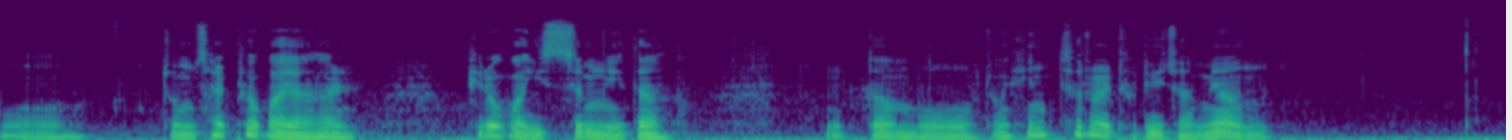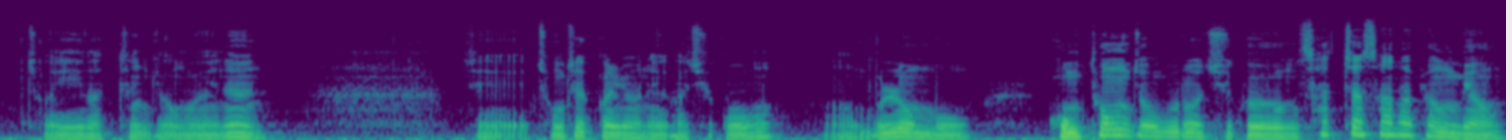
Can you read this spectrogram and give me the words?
어, 좀 살펴봐야 할 필요가 있습니다. 일단 뭐 좀 힌트를 드리자면 저희 같은 경우에는 이제 정책 관련해 가지고 어, 물론 뭐 공통적으로 지금 4차 산업혁명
